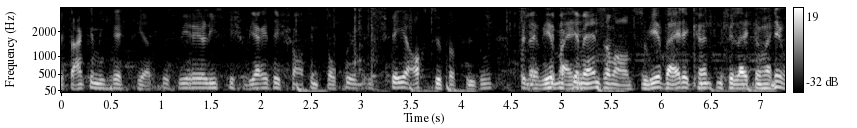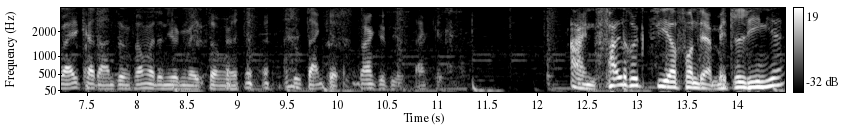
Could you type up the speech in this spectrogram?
bedanke mich recht herzlich. Wie realistisch wäre die Chance im Doppel? Ich stehe auch zur Verfügung. Vielleicht ja, wir beide, gemeinsam ansuchen. Wir beide könnten vielleicht um eine Wildcard ansuchen. Fangen wir den Jürgen Melzer mal. Danke. Danke dir. Danke. Ein Fallrückzieher von der Mittellinie?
